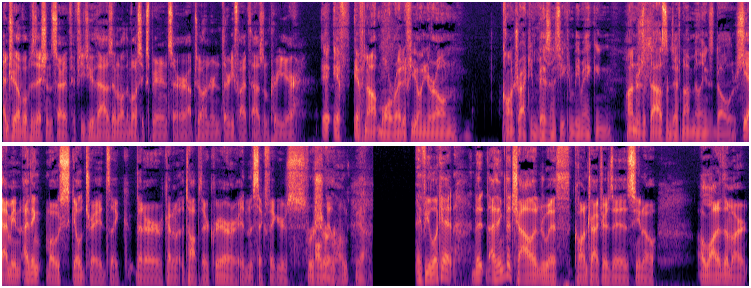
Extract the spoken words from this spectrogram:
Entry level positions start at 52,000 while the most experienced are up to 135,000 per year. if if not more, right? If you own your own contracting business, you can be making hundreds of thousands, if not millions of dollars. Yeah, I mean, I think most skilled trades like that are kind of at the top of their career are in the six figures for all sure. day long. Yeah, If you look at the I think the challenge with contractors is, you know, a lot of them aren't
